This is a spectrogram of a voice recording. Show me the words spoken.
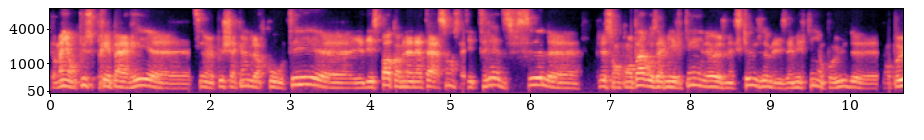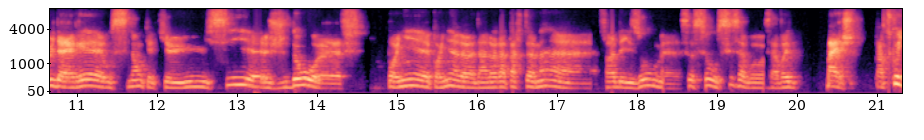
comment ils ont pu se préparer euh, un peu chacun de leur côté. il y a des sports comme la natation, ça a été très difficile. Puis si on compare aux Américains, là, je m'excuse, mais les Américains n'ont pas eu d'arrêt aussi long qu'il y a eu ici. Euh, judo, euh, pogné, dans, leur, appartement à faire des zooms. Ça, ça aussi, ça va, ça va être. Ben, en tout cas,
